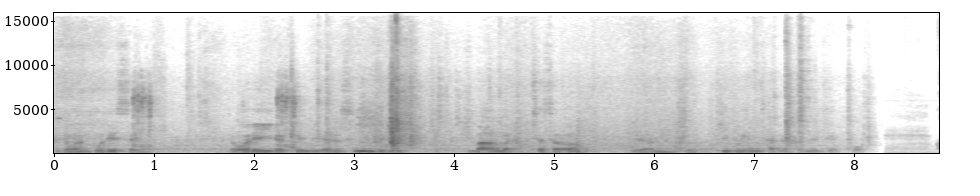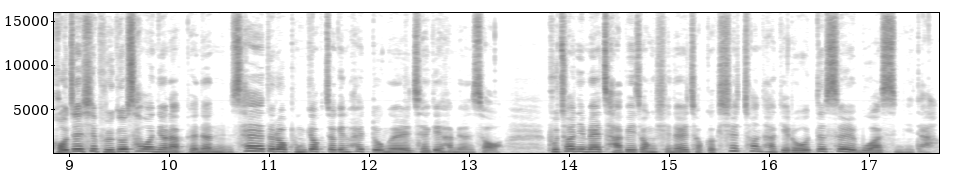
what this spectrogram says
그동안 못했어요. 올해 이렇게 이제 여러 스님들이 마음을 합쳐서 이런 그 기부 행사를 하게 됐고 거제시 불교사원연합회는 새해 들어 본격적인 활동을 재개하면서 부처님의 자비 정신을 적극 실천하기로 뜻을 모았습니다.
